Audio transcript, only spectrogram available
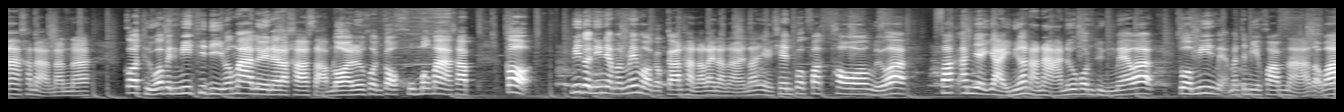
มากขนาดนั้นนะก็ถือว่าเป็นมีดที่ดีมากๆเลยในราคา 300นะทุกคนก็คุ้มมากๆครับก็มีดตัวนี้เนี่ยมันไม่เหมาะกับการหั่นอะไรหนาๆนะอย่างเช่น พวกฟักทองหรือว่าฟักอันใหญ่ ๆ เนื้อหนาๆทุกคนถึงแม้ว่าตัวมีดเนี่ยมันจะมีความหนาแต่ว่า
